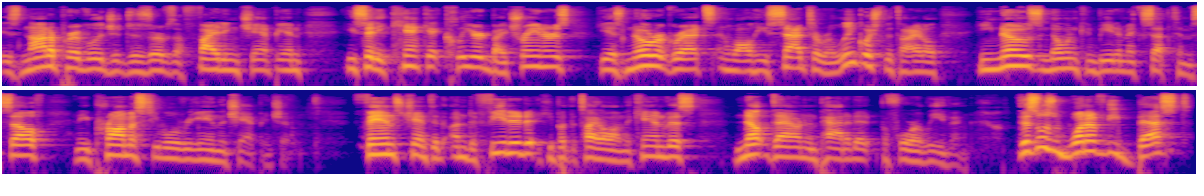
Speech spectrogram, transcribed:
is not a privilege. It deserves a fighting champion. He said he can't get cleared by trainers. He has no regrets. And while he's sad to relinquish the title, he knows no one can beat him except himself. And he promised he will regain the championship. Fans chanted undefeated. He put the title on the canvas, knelt down, and patted it before leaving. This was one of the best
